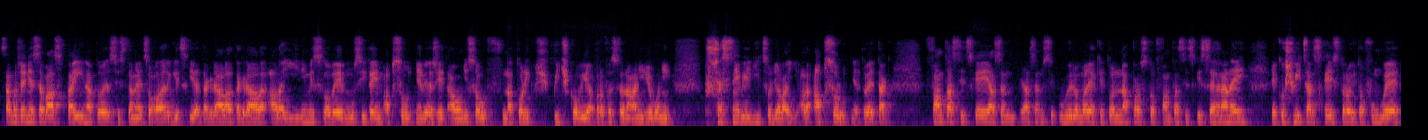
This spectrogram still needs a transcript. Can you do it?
Samozřejmě se vás ptají na to, jestli jste něco alergický a tak dále a tak dále, ale jinými slovy musíte jim absolutně věřit a oni jsou natolik špičkoví a profesionální, že oni přesně vědí, co dělají, ale absolutně absolutně. To je tak fantastické. Já jsem, já jsem si uvědomil, jak je to naprosto fantasticky sehraný jako švýcarský stroj. To funguje,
